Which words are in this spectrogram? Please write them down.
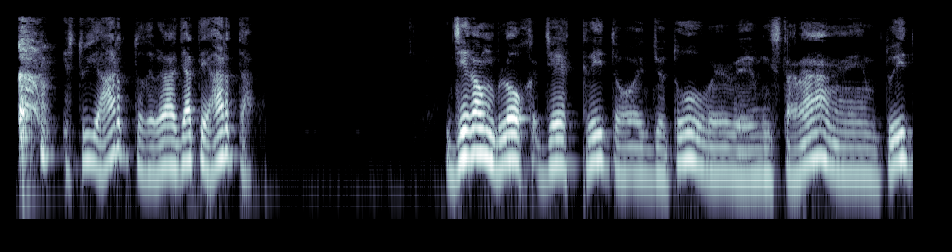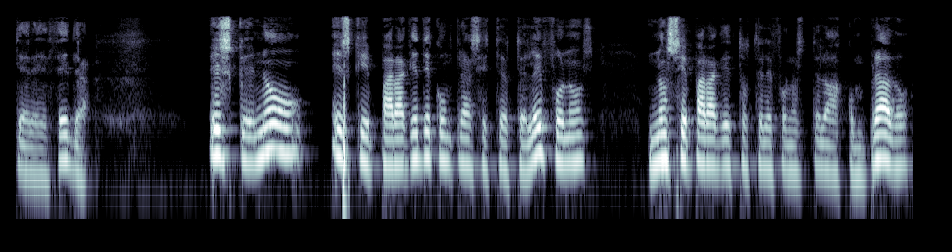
estoy harto, de verdad, ya te harta. Llega un blog ya escrito en YouTube, en Instagram, en Twitter, etcétera. Es que no, es que para qué te compras estos teléfonos, no sé para qué estos teléfonos te los has comprado,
